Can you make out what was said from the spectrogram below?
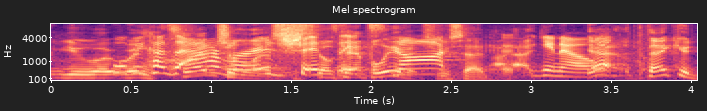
you well, were because average, Still it's, can't it's believe not, it, she said. You know. Yeah, thank you.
